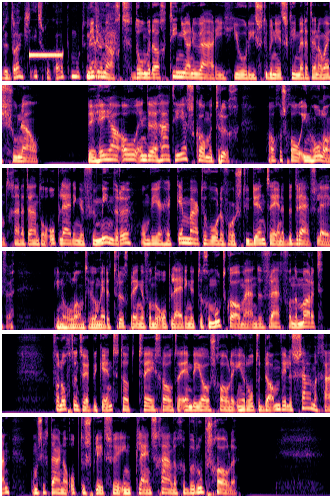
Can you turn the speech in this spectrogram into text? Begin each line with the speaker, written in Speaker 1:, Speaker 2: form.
Speaker 1: de drankjes iets goedkoper moeten.
Speaker 2: Middernacht, donderdag 10 januari. Juri Stubenitski met het NOS-journaal. De HAO en de HTS komen terug. Hogeschool in Holland gaat het aantal opleidingen verminderen... om weer herkenbaar te worden voor studenten en het bedrijfsleven. In Holland wil met het terugbrengen van de opleidingen tegemoetkomen aan de vraag van de markt. Vanochtend werd bekend dat twee grote mbo-scholen in Rotterdam willen samengaan om zich daarna op te splitsen in kleinschalige beroepsscholen.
